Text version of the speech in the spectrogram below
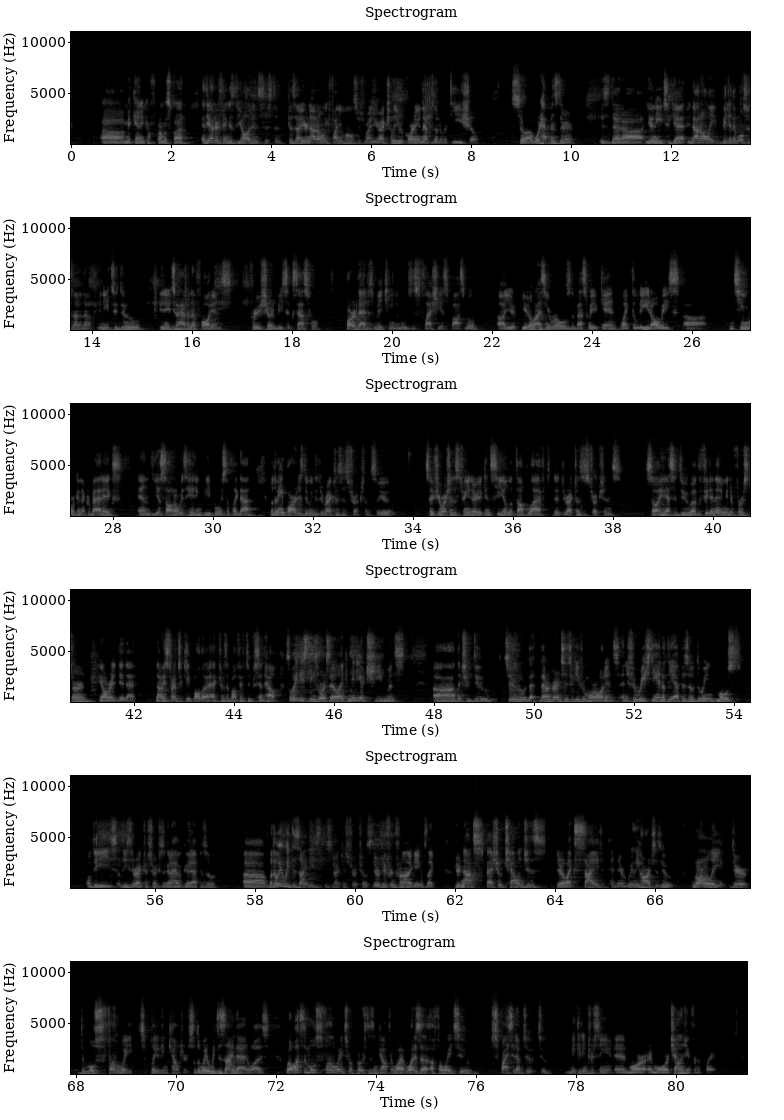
uh, mechanic of Chroma Squad. And the other thing is the audience system, because uh, you're not only fighting monsters, right? You're actually recording an episode of a TV show. So uh, what happens there is that uh, you need to get not only beating the monsters not enough. You need to do you need to have enough audience for your show to be successful. Part of that is making the moves as flashy as possible. Uh, you're utilizing your roles the best way you can. Like the lead always teamwork and acrobatics, and the assault always hitting people and stuff like that. But the main part is doing the director's instructions. So you, so if you're watching the stream there, you can see on the top left the director's instructions. So he has to do uh, defeat an enemy in the first turn. He already did that. Now he's trying to keep all the actors about 50% health. So the way these things work, they're like mini achievements uh, that you do to that, that are guaranteed to give you more audience. And if you reach the end of the episode doing most of these of these direct instructions are gonna have a good episode. Uh, but the way we design these, these direct instructions, they're different from other games. Like they're not special challenges. They're like side and they're really hard to do. Normally, they're the most fun way to play the encounter. So the way we designed that was, well, what's the most fun way to approach this encounter? What what is a, a fun way to spice it up to to make it interesting and more and more challenging for the player?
